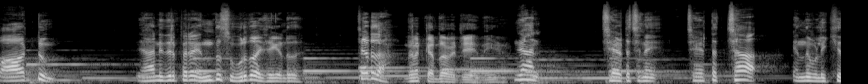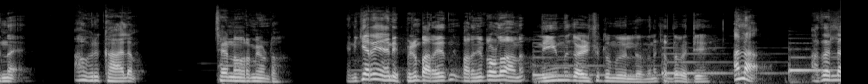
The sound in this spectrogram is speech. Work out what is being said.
പാട്ടും ഞാൻ ഇതിൽ പരം എന്ത് സുഹൃത്തമായി ചെയ്യേണ്ടത്? ചേട്ടതാ. നിനക്ക് എന്താ പറ്റിയത് ഞാൻ ചേട്ടച്ചനെ ചേട്ടച്ച എന്ന് വിളിക്കുന്ന ആ ഒരു കാലം ചേട്ടൻ ഓർമ്മയുണ്ടോ? എനിക്കറിയാം ഞാൻ എപ്പോഴും പറയ പറഞ്ഞിട്ടുള്ളതാണ്. നീ ഇന്ന് കഴിച്ചിട്ടൊന്നുമില്ല. നിനക്ക് എന്താ പറ്റിയേ? അല്ല അതല്ല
